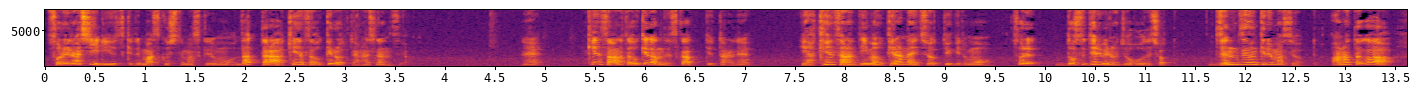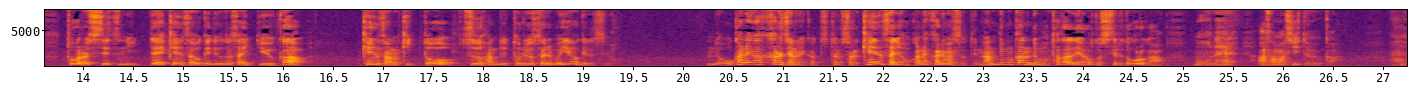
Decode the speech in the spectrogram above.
それらしい理由つけてマスクしてますけどもだったら検査を受けろって話なんですよ。ね。検査あなた受けたんですかって言ったらねいや検査なんて今受けられないでしょって言うけどもそれどうせテレビの情報でしょ全然受けれますよって。あなたがとある施設に行って検査を受けてくださいっていうか検査のキットを通販で取り寄せればいいわけですよ。でお金がかかるじゃないかって言ったらそれ検査にはお金かかりますよって。何でもかんでもタダでやろうとしてるところがもうね浅ましいというか、うん、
